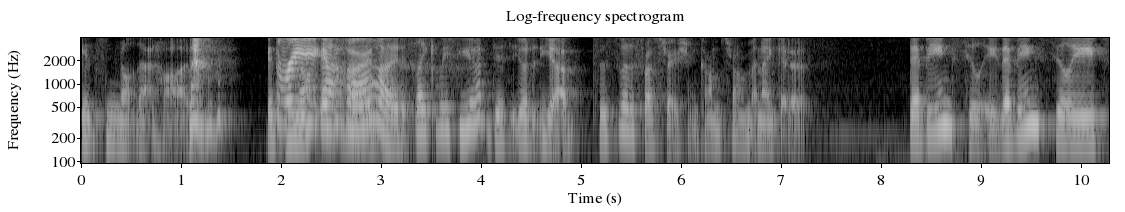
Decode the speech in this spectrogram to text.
It's not that hard. It's Three episodes. hard. Like if you have this, you're yeah. So this is where the frustration comes from, and I get it. They're being silly. They're being silly,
